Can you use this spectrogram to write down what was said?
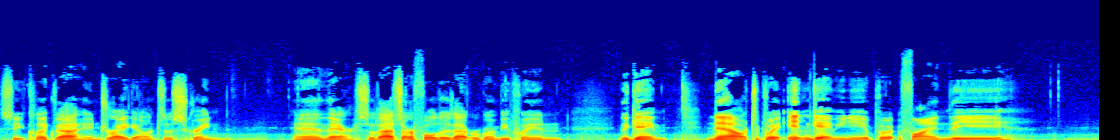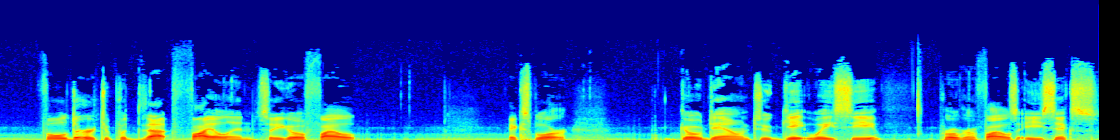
So you click that and drag it onto the screen. And there. So that's our folder that we're going to be putting in the game. Now, to put in game, you need to put find the folder to put that file in. So you go File Explorer go down to Gateway C, Program Files 86,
